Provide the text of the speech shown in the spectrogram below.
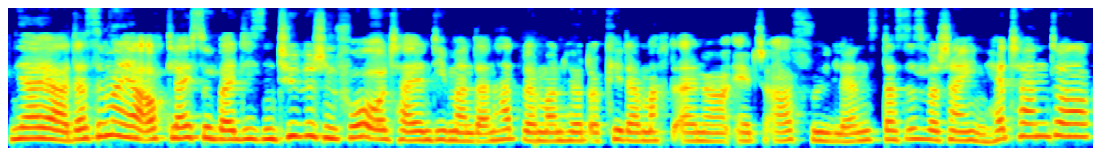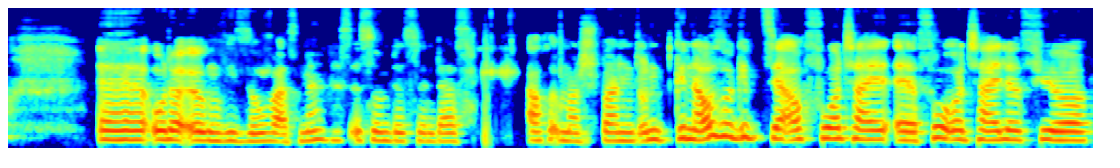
Ja, ja, da sind wir ja auch gleich so bei diesen typischen Vorurteilen, die man dann hat, wenn man hört, okay, da macht einer HR-Freelance. Das ist wahrscheinlich ein Headhunter äh, oder irgendwie sowas, ne? Das ist so ein bisschen das. Auch immer spannend. Und genauso gibt es ja auch Vorteil, äh, Vorurteile für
